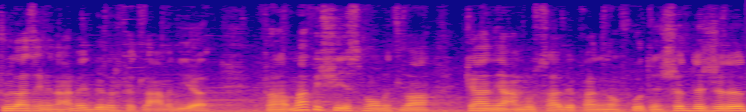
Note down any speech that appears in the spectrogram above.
شو لازم ينعمل بغرفة العمليات. فما في شيء اسمه مثل ما كان يعملوا سابقا إنه نفوت نشد الجلد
